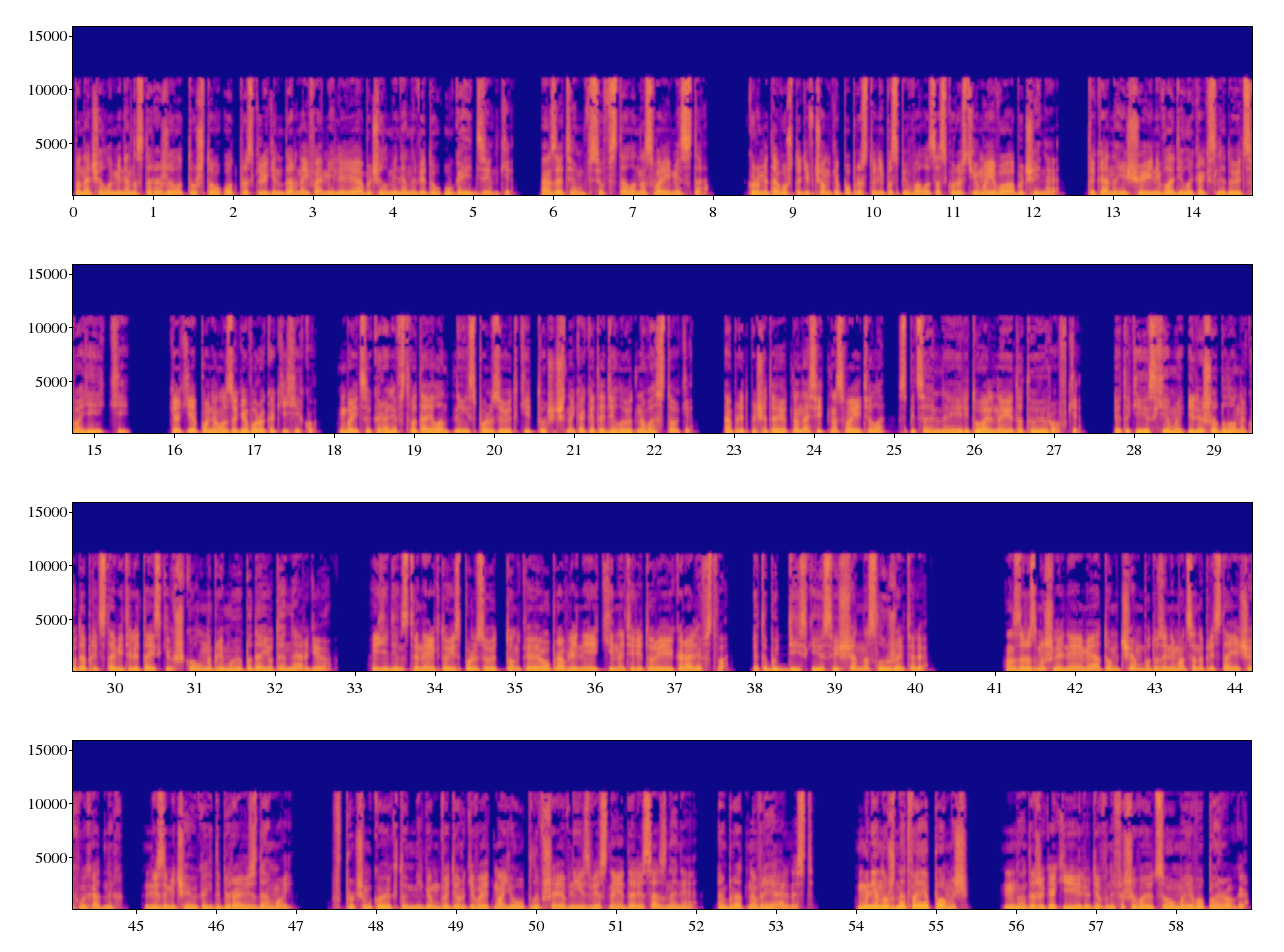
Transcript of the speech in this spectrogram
Поначалу меня насторожило то, что отпрыск легендарной фамилии обучил меня на виду у гайдзинки, а затем все встало на свои места. Кроме того, что девчонка попросту не поспевала за скоростью моего обучения, так она еще и не владела как следует своей ки. Как я понял из заговора Кихико, бойцы королевства Таиланд не используют ки точечно, как это делают на Востоке, а предпочитают наносить на свои тела специальные ритуальные татуировки. Этакие схемы или шаблоны, куда представители тайских школ напрямую подают энергию. Единственные, кто использует тонкое управление ки на территории королевства, это буддийские священнослужители. За размышлениями о том, чем буду заниматься на предстоящих выходных, не замечаю, как добираюсь домой. Впрочем, кое-кто мигом выдергивает мое уплывшее в неизвестные дали сознание обратно в реальность. «Мне нужна твоя помощь!» Надо же, какие люди вновь ошиваются у моего порога.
